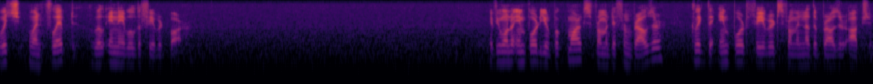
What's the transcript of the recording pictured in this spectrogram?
which when flipped will enable the favorite bar. If you want to import your bookmarks from a different browser, click the import favorites from another browser option.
